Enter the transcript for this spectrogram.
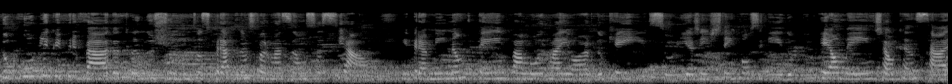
do público e privado atuando juntos para a transformação social. E para mim não tem valor maior do que isso. E a gente tem conseguido realmente alcançar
